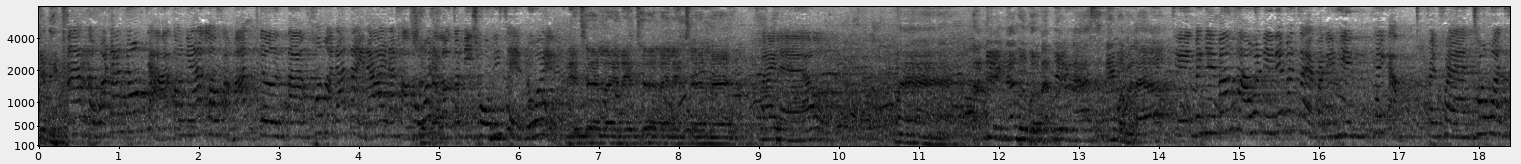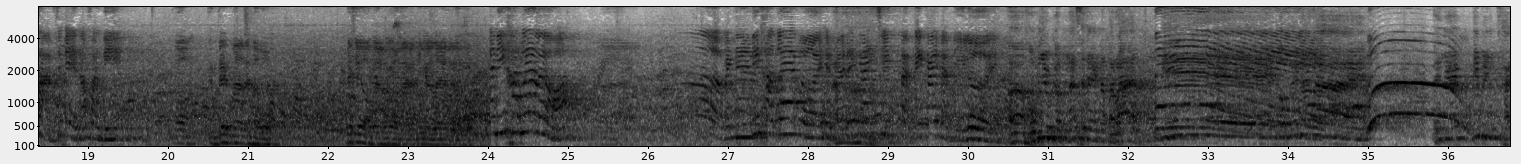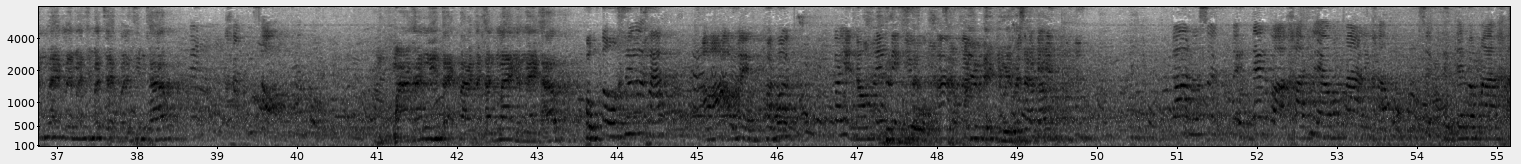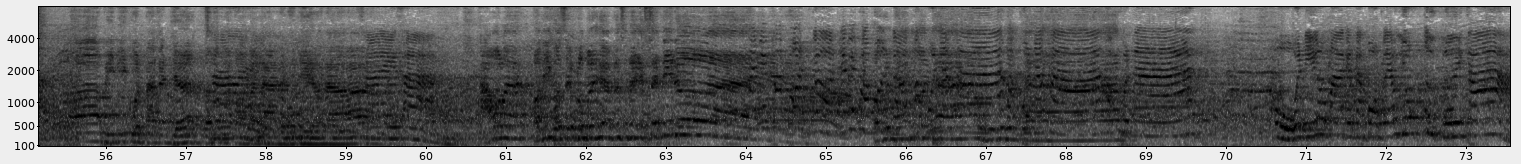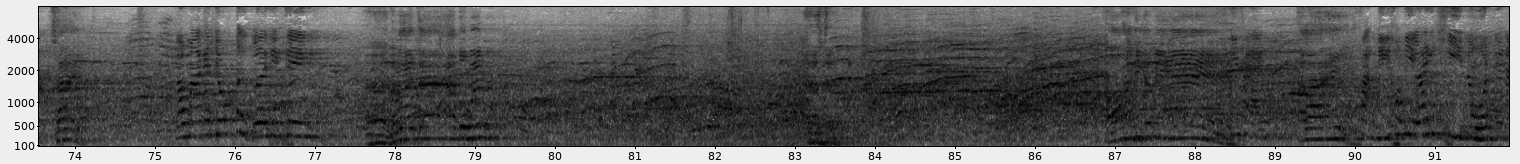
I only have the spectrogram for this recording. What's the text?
คิดถึงอะแต่ว่าด้านนอกจ๋าตอนเนี้ยเราสามารถเดินตามเข้ามาด้านในได้นะคะ เพราะว่าเดี๋ยวเราจะมีโชว์พิเศษด้วย เรียนเชิญเลยเรียนเชิญเลยเรียนเชิญเลยใช่แล้ว แหม่แป๊บเดียวเองนะเผื่อๆแป๊บเดียวเองนะสักนี้หมดไปแล้วจริง เป็นไงบ้างคะ วันนี้ได้มาแจกปฏิทินให้กับแฟนๆ ช่องวัน 31นะฝั่งนี้ ก็ตื่นเต้นมากเลยครับผมไม่เคยออกงานมาก่อนเลยนี่งานแรกเลยครับอันนี้ครั้งแรกเลยเหร อเออเป็นไงนี่ครั้งแรกเลยเห็นไหมได้ใกล้ชิดแบบใกล้ๆแบบนี้เลยเออผมอยู่กับนักแสดงนาตราชนี่ตรงนี้ก็ได้เป็นไงนี่เป็นครั้งแรกเลยไหมที่มาแจกปฏิทินครับ เป็นครั้งที่สองครับผมมาครั้งนี้แตกต่างจากครั้งแรกยังไงครับ ผมโตขึ้นครับ อ๋อโอเคขอโทษก็เห็นน้องเขายังเด็กอยู่อะ เสียงเขายังเด็กอยู่ไม่ใช่ครับ ก็รู้สึกตื่นเต้นกว่าคราวที่แล้วมากๆเลยครับผมรู้สึกตื่นเต้นมากๆครับอ่าปีนี้คนมากันเยอะเราต้องมารอมานานเลยทีเดียวนะ ใช่ค่ะเอาละตอนนี้ขอเสียงปรบมือให้กับนักแสดงเซนดี้ด้วย ให้ไปพักผ่อนก่อนให้ไปพักผ่อนก่อนขอบคุณนะคะขอบคุณนะคะขอบคุณนะโอ้วันนี้เรามากันแบบบอกแล้วยกตึกเลยจ้า ใช่เรามากันยกตึกเลยจริง เออแล้วก็จะอาบมือ ฝั่งนี้เขามีไล่คีย์โน้ตด้วย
